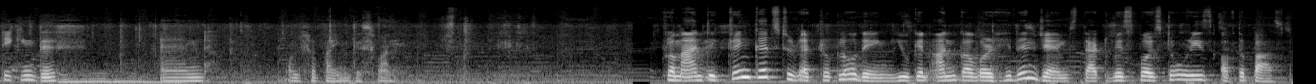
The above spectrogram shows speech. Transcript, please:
Taking this and also buying this one. From antique trinkets to retro clothing, you can uncover hidden gems that whisper stories of the past.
